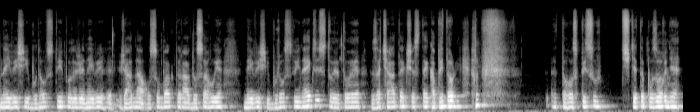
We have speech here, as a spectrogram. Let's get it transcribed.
nejvyšší budovství, protože nejvy, žádná osoba, která dosahuje nejvyšší budovství, neexistuje. To je začátek šesté kapitoly toho spisu. Čtěte pozorně.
